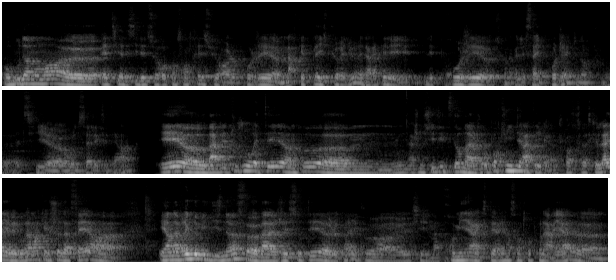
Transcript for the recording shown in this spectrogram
au bout d'un moment, euh, Etsy a décidé de se reconcentrer sur le projet marketplace pur et dur et d'arrêter les, les, projets, ce qu'on appelle les side projects, donc Etsy, wholesale, etc. Et bah, j'ai toujours été un peu je me suis dit, c'est dommage, opportunité ratée quand même, je pense, parce que là, il y avait vraiment quelque chose à faire. Euh. Et en avril 2019, euh, bah, j'ai sauté euh, le pas, et c'est ma première expérience entrepreneuriale.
